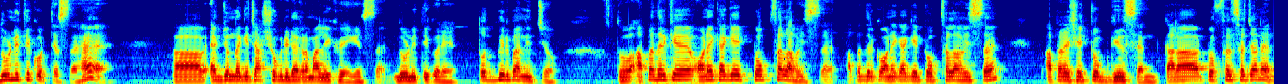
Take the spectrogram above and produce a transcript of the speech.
দুর্নীতি করতেছে হ্যাঁ? একজন নাকি চারশো কোটি টাকার মালিক হয়ে গেছে, দুর্নীতি করে, তদবির বাণিজ্য। তো আপনাদেরকে অনেক আগে টোপ ফেলা হয়েছে, আপনাদেরকে অনেক আগে টোপ ফেলা হয়েছে, আপনারা সেই টোপ গিলছেন। কারা টোপ ফেলছে জানেন?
